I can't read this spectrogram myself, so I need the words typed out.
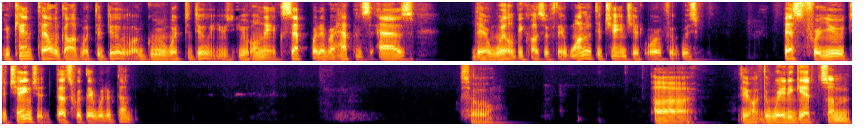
you can't tell God what to do or Guru what to do. You, you only accept whatever happens as their will, because if they wanted to change it or if it was best for you to change it, that's what they would have done. So, uh, the, the way to get some,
